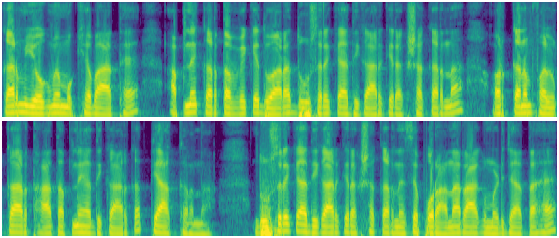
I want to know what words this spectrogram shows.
कर्म योग में मुख्य बात है अपने कर्तव्य के द्वारा दूसरे के अधिकार की रक्षा करना और कर्म फल का अर्थात अपने अधिकार का त्याग करना। दूसरे के अधिकार की रक्षा करने से पुराना राग मिट जाता है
